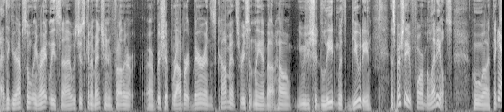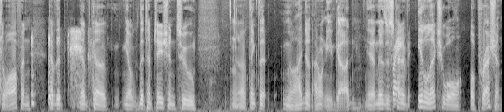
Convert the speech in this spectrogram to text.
I think you're absolutely right, Lisa. I was just going to mention Father uh, Bishop Robert Barron's comments recently about how you should lead with beauty, especially for millennials, who uh, I think Yeah. so often have the have, uh, you know the temptation to uh, think that well, I don't I don't need God, and there's this kind of intellectual oppression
